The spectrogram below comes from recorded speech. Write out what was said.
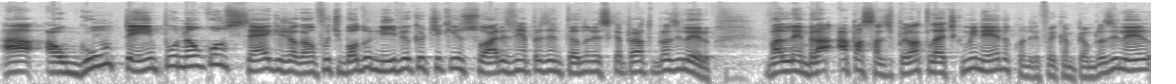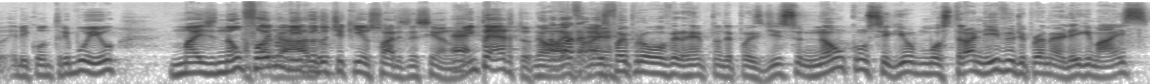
Há algum tempo não consegue jogar um futebol do nível que o Tiquinho Soares vem apresentando nesse Campeonato Brasileiro. Vale lembrar a passagem pelo Atlético Mineiro, quando ele foi campeão brasileiro, ele contribuiu, mas não Apagado. foi no nível do Tiquinho Soares esse ano, é. nem perto. Não, Agora, aí, é. foi para o Wolverhampton depois disso, não conseguiu mostrar nível de Premier League mais.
